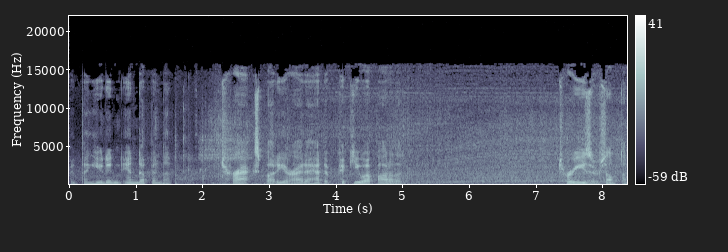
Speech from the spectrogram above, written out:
Good thing you didn't end up in the tracks, buddy, or I'd have had to pick you up out of the trees or something.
